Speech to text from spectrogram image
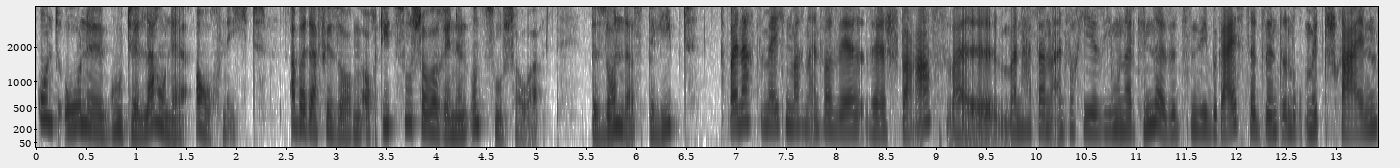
Und ohne gute Laune auch nicht. Aber dafür sorgen auch die Zuschauerinnen und Zuschauer. Besonders beliebt Weihnachtsmärchen machen einfach sehr, sehr Spaß, weil man hat dann einfach hier 700 Kinder sitzen, die begeistert sind und mitschreien.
